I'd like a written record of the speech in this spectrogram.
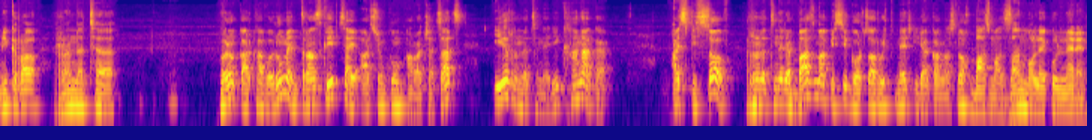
միկրոռնթ, որոնք կարգավորում են տրանսկրիպցիայի արդյունքում առաջացած իռնթների քանակը։ Այսպիսով ՌՆԹ-ները բազմապիսի գործառույթներ իրականացնող բազմազան մոլեկուլներ են։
